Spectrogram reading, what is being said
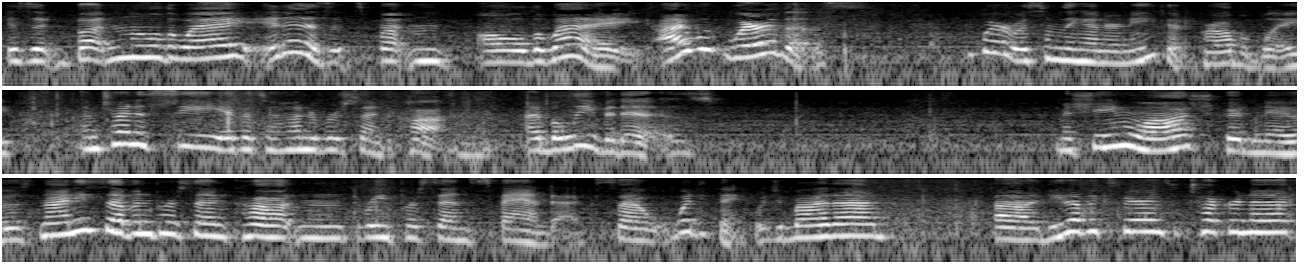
Is it button all the way? It is, it's button all the way. I would wear this. I'd wear it with something underneath it, probably. I'm trying to see if it's 100% cotton. I believe it is. Machine wash, good news. 97% cotton, 3% spandex. So what do you think? Would you buy that? Uh, do you have experience with Tuckernuck?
